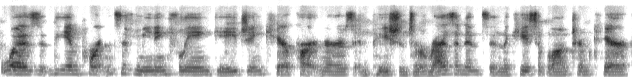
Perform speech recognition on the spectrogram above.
was the importance of meaningfully engaging care partners and patients or residents in the case of long-term care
